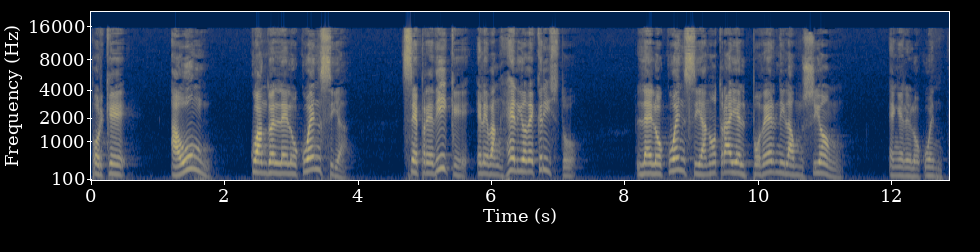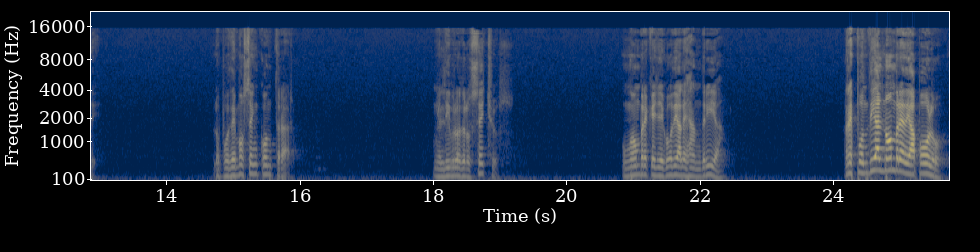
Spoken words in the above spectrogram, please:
Porque aún cuando en la elocuencia se predique el Evangelio de Cristo, la elocuencia no trae el poder ni la unción en el elocuente. Lo podemos encontrar en el libro de los Hechos. Un hombre que llegó de Alejandría. Respondía al nombre de Apolo.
